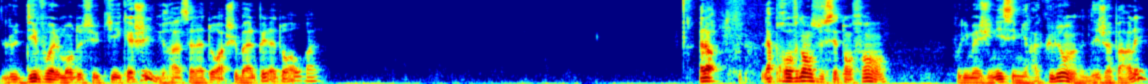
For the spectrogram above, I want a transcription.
le dévoilement de ce qui est caché grâce à la Torah chez Baal la Torah orale. Alors, la provenance de cet enfant, vous l'imaginez, c'est miraculeux, on en a déjà parlé.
